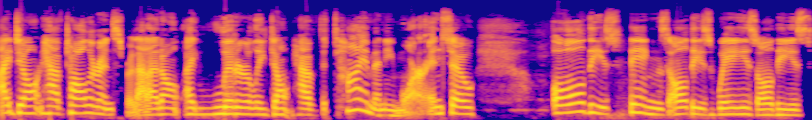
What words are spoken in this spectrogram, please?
I don't have tolerance for that. I don't, I literally don't have the time anymore. And so all these things, all these ways, all these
